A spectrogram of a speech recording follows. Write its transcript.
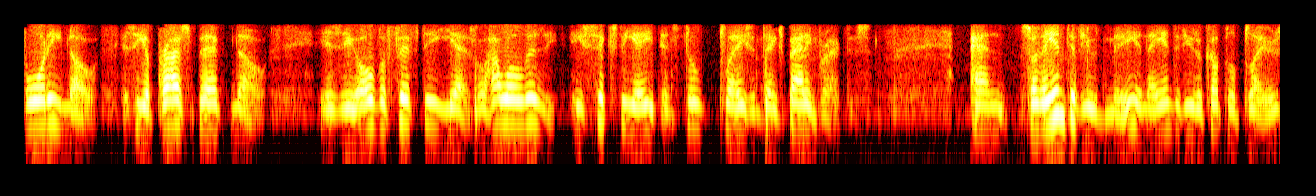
40? No. Is he a prospect? No. Is he over 50? Yes. Well, how old is he? He's 68 and still plays and takes batting practice. And so they interviewed me, and they interviewed a couple of players,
